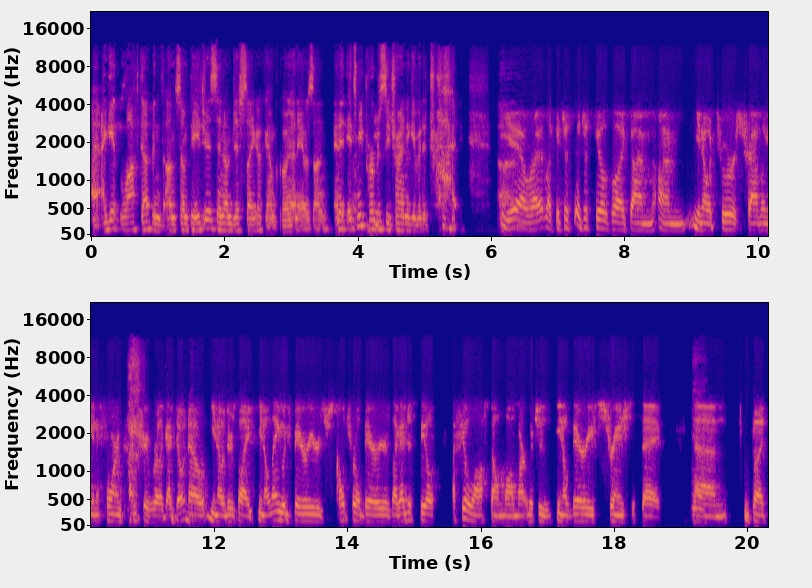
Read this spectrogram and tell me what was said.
I, I, get locked up in, on some pages, and I'm just like, okay, I'm going on Amazon, and it, it's me purposely trying to give it a try. Um, yeah, right. Like it just it just feels like I'm I'm you know a tourist traveling in a foreign country where like I don't know you know there's like you know language barriers, cultural barriers. Like I just feel I feel lost on Walmart, which is you know very strange to say. Yeah. Um, but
